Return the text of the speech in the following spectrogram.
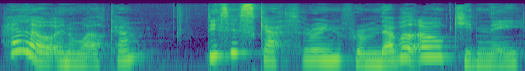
Hello and welcome. This is Katherine from Double O Kidney.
